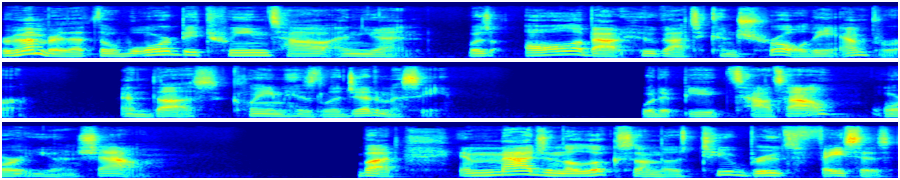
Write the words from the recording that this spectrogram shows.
Remember that the war between Cao and Yuan was all about who got to control the emperor, and thus claim his legitimacy. Would it be Cao Cao or Yuan Shao? But imagine the looks on those two brutes' faces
